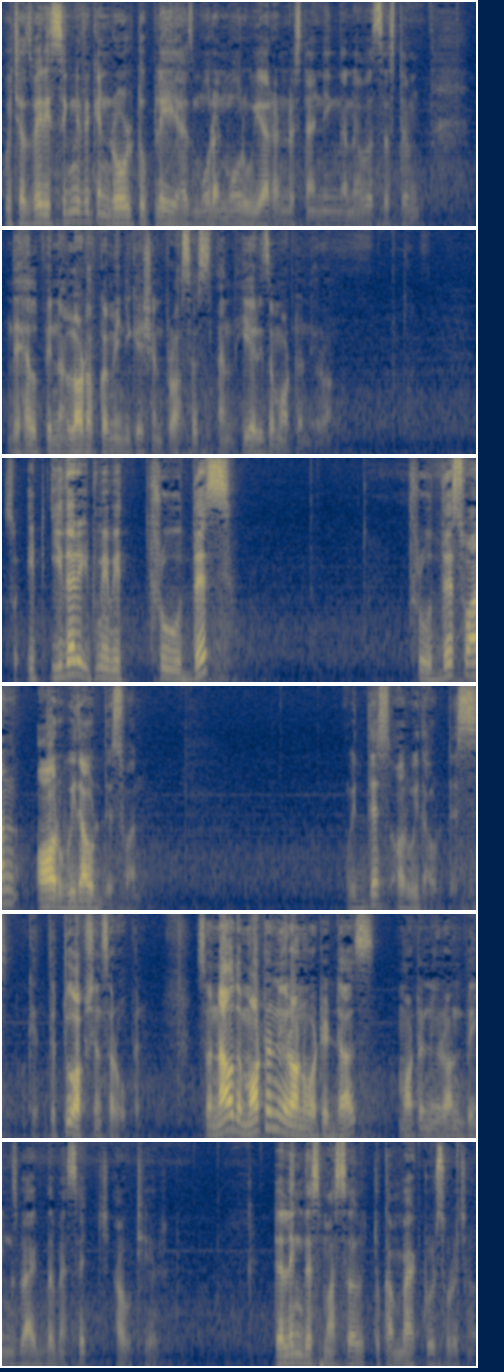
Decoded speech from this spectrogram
which has very significant role to play as more and more we are understanding the nervous system. They help in a lot of communication process and here is a motor neuron. So, it either it may be through this, through this one or without this one, with this or without this. Okay. The two options are open. So, now the motor neuron what it does? Motor neuron brings back the message out here telling this muscle to come back to its original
